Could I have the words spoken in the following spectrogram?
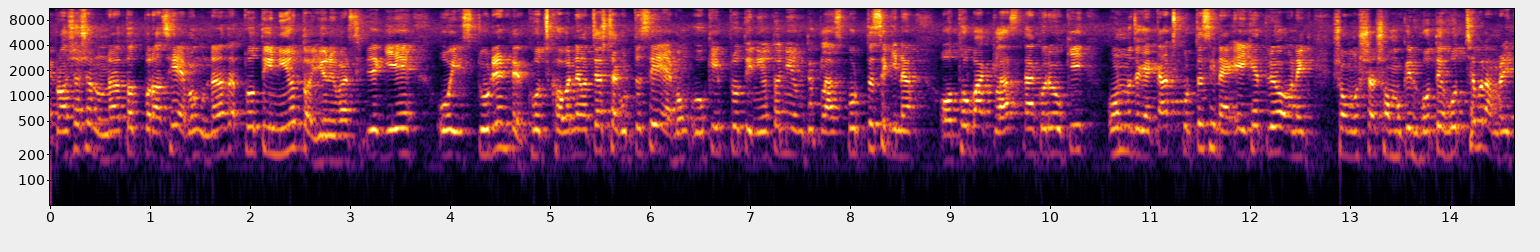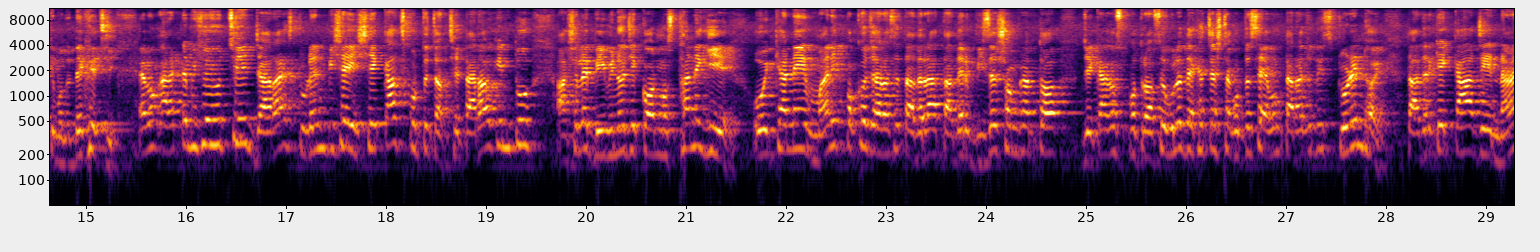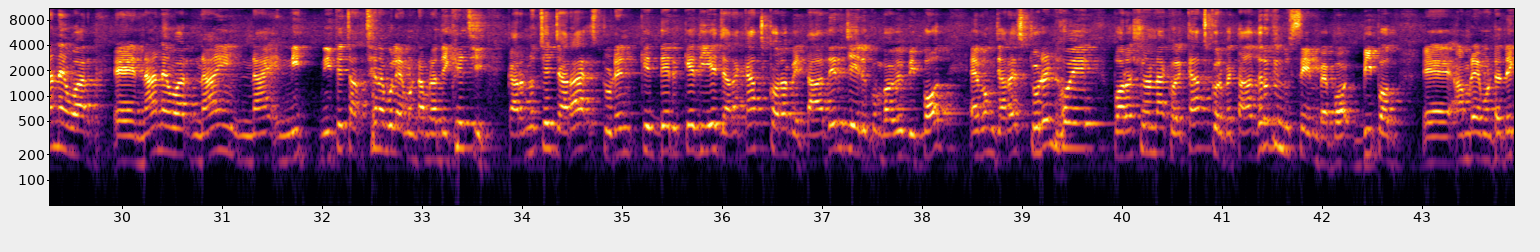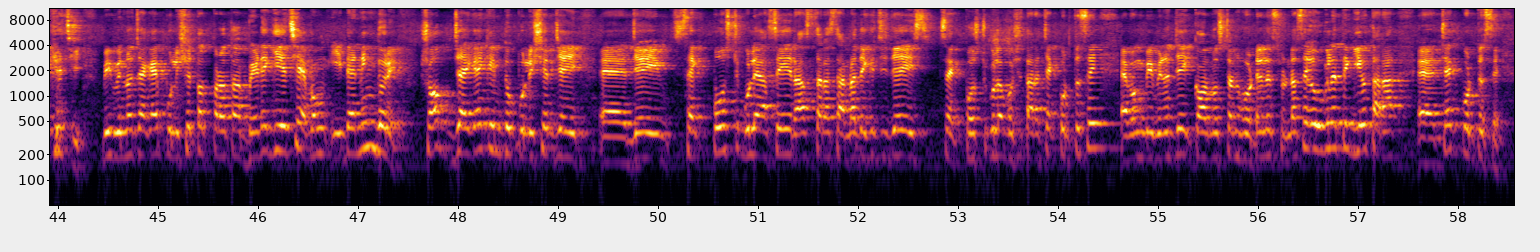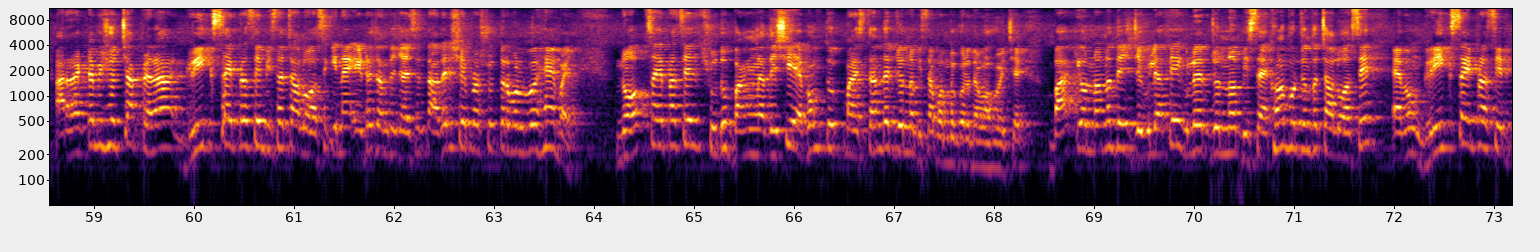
প্রশাসন ওনারা তৎপর আছে এবং ওনারা প্রতিনিয়ত ইউনিভার্সিটিতে গিয়ে ওই স্টুডেন্টের খোঁজ খবর নেওয়ার চেষ্টা করতেছে এবং ওকে প্রতিনিয়ত নিয়মিত ক্লাস করতেছে কিনা, অথবা ক্লাস না করে ও কি অন্য জায়গায় কাজ করতেছি না, এই ক্ষেত্রেও অনেক সমস্যার সম্মুখীন হতে হচ্ছে বলে আমরা ইতিমধ্যে দেখেছি। এবং আরেকটা বিষয় হচ্ছে, যারা স্টুডেন্ট বিষয়ে এসে কাজ করতে চাচ্ছে, তারাও কিন্তু আসলে বিভিন্ন যে কর্মস্থানে গিয়ে ওইখানে মালিক পক্ষ যারা আছে তারা তাদের ভিসা সংক্রান্ত যে কাগজপত্র আছে, ওগুলো দেখার চেষ্টা করতেছে এবং তারা যদি স্টুডেন্ট হয়, তাদেরকে কাজে না নেওয়ার না নেওয়ার, নাই নিতে চাচ্ছে না বলে এমনটা আমরা দেখেছি। কারণ হচ্ছে, যারা স্টুডেন্টদেরকে দিয়ে যারা কাজ করাবে, তাদের যে এরকম ভাবে বিপদ এবং যারা স্টুডেন্ট হয়ে পড়াশোনা না করে কাজ করবে, তাদেরও কিন্তু সেম বিপদ আমরা এমনটা দেখেছি। বিভিন্ন জায়গায় পুলিশের তৎপরতা বেড়ে গিয়েছে এবং ইদানিং ধরে সব জায়গায় কিন্তু পুলিশের যেই যেই চেক পোস্টগুলো আছে, রাস্তা রাস্তা আমরা দেখেছি যে চেক পোস্টগুলো বসে তারা চেক করতেছে এবং বিভিন্ন যে কর্মস্থান, হোটেল রেস্টুরেন্ট আছে, ওগুলোতে গিয়েও তারা চেক করতেছে। আর একটা বিষয় হচ্ছে, আপনারা গ্রিক সাইপ্রাসে ভিসা চালু আছে কিনা এটা জানতে চাইছেন, তাদের সেই প্রশ্ন উত্তর বলব হ্যাঁ ভাই। নর্থ সাইপ্রাসে শুধু বাংলাদেশি এবং তুর্কমানিস্তানদের জন্য ভিসা বন্ধ করে দেওয়া হয়েছে। বাকি অন্যান্য দেশ যেগুলি আছে এগুলোর জন্য ভিসা এখনও পর্যন্ত চালু আছে এবং গ্রিক সাইপ্রাসের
